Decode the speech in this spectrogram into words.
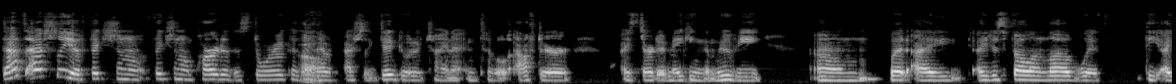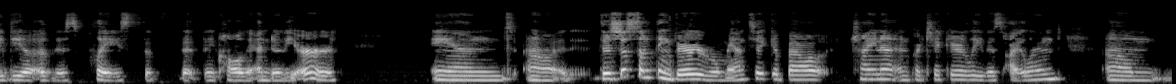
that's actually a fictional fictional part of the story because Oh. I never actually did go to China until after I started making the movie. Um, but I I just fell in love with the idea of this place that that they call the end of the earth, and uh, there's just something very romantic about China and particularly this island. Um,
